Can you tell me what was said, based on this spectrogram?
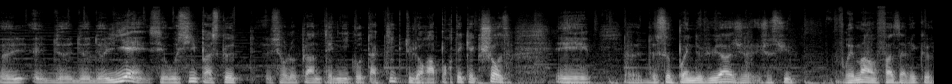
euh, de, de, lien, c'est aussi parce que sur le plan technico-tactique, tu leur as apporté quelque chose. Et euh, de ce point de vue-là, je, je suis vraiment en phase avec eux.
